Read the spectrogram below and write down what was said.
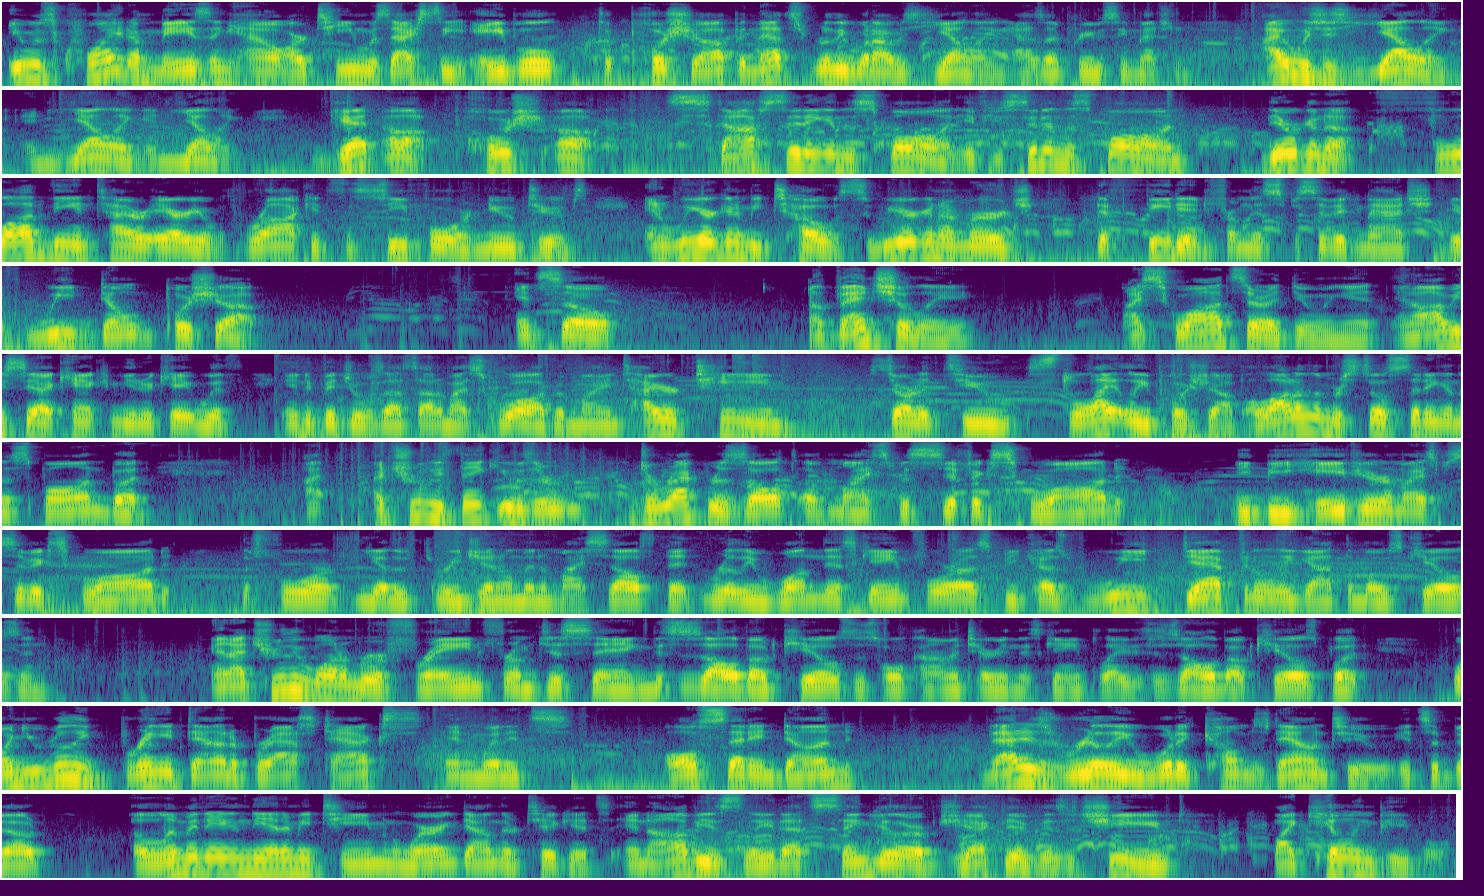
It was quite amazing how our team was actually able to push up, and that's really what I was yelling, as I previously mentioned. I was just yelling and yelling and yelling. Get up, push up, stop sitting in the spawn. If you sit in the spawn, they're going to flood the entire area with rockets and C4 and noob tubes, and we are going to be toast. We are going to emerge defeated from this specific match if we don't push up. And so, eventually, my squad started doing it, and obviously I can't communicate with individuals outside of my squad, but my entire team started to slightly push up. A lot of them are still sitting in the spawn, but I, I truly think it was a direct result of my specific squad, the behavior of my specific squad, the four, the other three gentlemen and myself that really won this game for us because we definitely got the most kills and and I truly want to refrain from just saying this is all about kills, this whole commentary in this gameplay, this is all about kills, but when you really bring it down to brass tacks and when it's all said and done, that is really what it comes down to. It's about eliminating the enemy team and wearing down their tickets, and obviously that singular objective is achieved by killing people.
